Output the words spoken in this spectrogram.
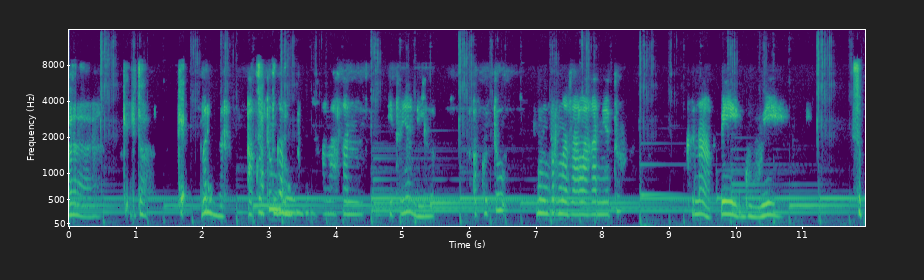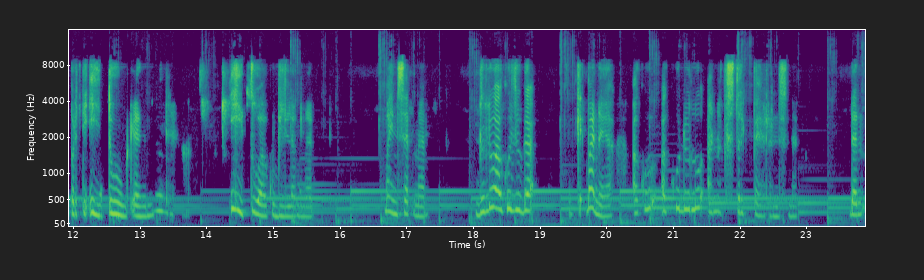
ah kayak gitu. Kayak bener. Aku tuh nggak mempermasalahkan itunya di aku tuh mempermasalahkannya tuh kenapa gue? Seperti itu kan? Itu aku bilang Nat. Mindset Nat. Dulu aku juga kayak mana ya? Aku aku dulu anak strict parents Nat. Dan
